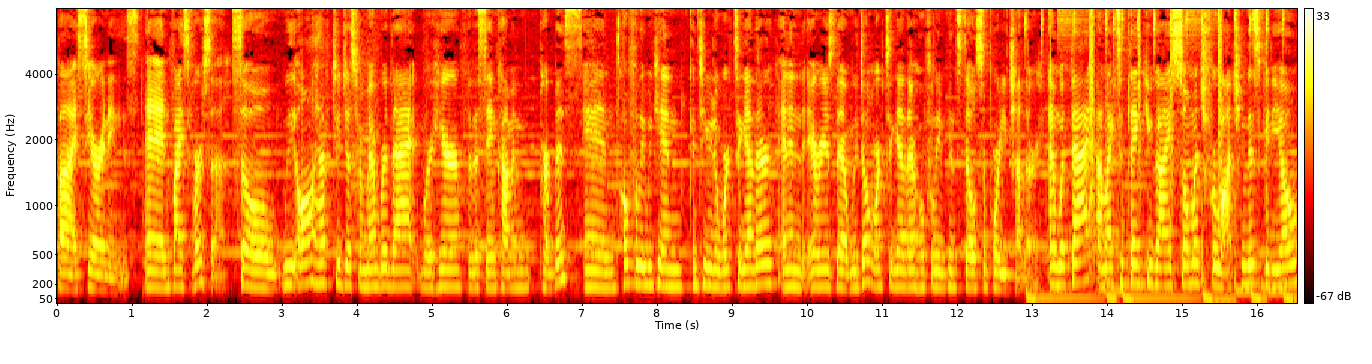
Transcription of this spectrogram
by CRNAs and vice versa. So we all have to just remember that we're here for the same common purpose and hopefully we can continue to work together and in areas that we don't work together, hopefully we can still support each other. And with that, I'd like to thank you guys so much for watching this video.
